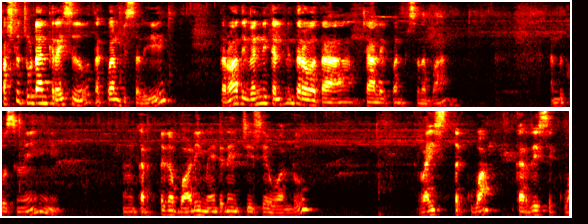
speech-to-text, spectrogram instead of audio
ఫస్ట్ చూడడానికి రైస్ తక్కువ అనిపిస్తుంది. తర్వాత ఇవన్నీ కలిపిన తర్వాత చాలా ఎక్కువ అనిపిస్తుంది అబ్బా అందుకోసమే కరెక్ట్గా బాడీ మెయింటెనెన్స్ చేసేవాళ్ళు రైస్ తక్కువ కర్రీస్ ఎక్కువ.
